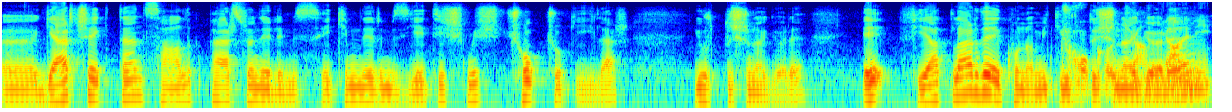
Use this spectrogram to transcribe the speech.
e, gerçekten sağlık personelimiz, hekimlerimiz yetişmiş çok çok iyiler yurt dışına göre. E fiyatlar da ekonomik yurt Çok dışına hocam, göre. Yani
